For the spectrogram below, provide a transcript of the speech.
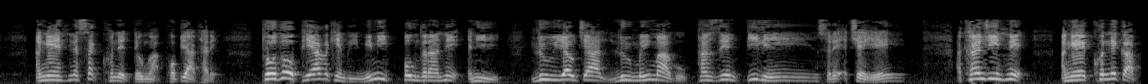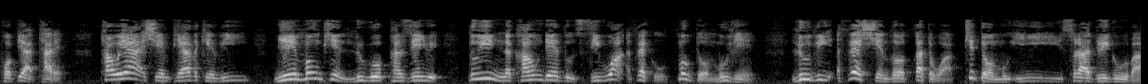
1အငယ်28တုန်းကဖော်ပြထားတဲ့ ထို့သောဘုရားသခင်သည်မိမိပုံသဏ္ဍာန်နှင့်အညီလူယောက်ျားလူမိန်းမကိုဖန်ဆင်းပြီးလင်ဆိုတဲ့အချက်ရဲ့အခန်းကြီး2အငယ်9ကဖော်ပြထားတဲ့ထာဝရအရှင်ဘုရားသခင်သည်မြေမှုန့်ဖြင့်လူကိုဖန်ဆင်း၍သူ၏နှာခေါင်းထဲသို့ဇီဝအသက်ကိုမှုတ်တော်မူလျင်လူသည်အသက်ရှင်သောတတ္တဝါဖြစ်တော်မူ၏ဆရာတွေကိုပါ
